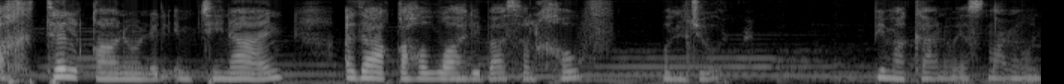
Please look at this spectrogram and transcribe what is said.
اختل قانون الامتنان. أذاقها الله لباس الخوف والجوع. بما كانوا يصنعون.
